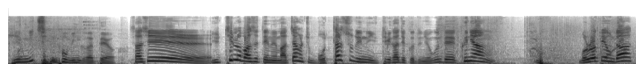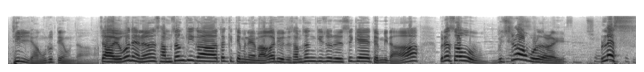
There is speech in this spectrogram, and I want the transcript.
개 미친 놈인 것 같아요. 사실 유틸로 봤을 때는 맞짱을 좀 못할 수도 있는 유틸이 가졌거든요. 근데 그냥 뭐- 뭘로 때운다? 딜 양으로 때운다. 자, 이번에는 삼성기가 떴기 때문에 마가리오드 삼성 기술을 쓰게 됩니다. 그래서. Bless!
